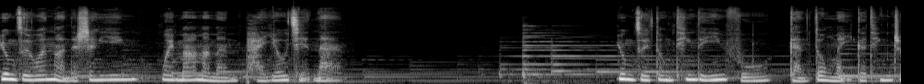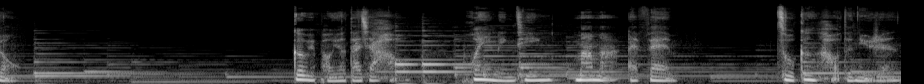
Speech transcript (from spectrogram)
用最温暖的声音为妈妈们排忧解难，用最动听的音符感动每一个听众。各位朋友，大家好，欢迎聆听妈妈 FM，做更好的女人。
